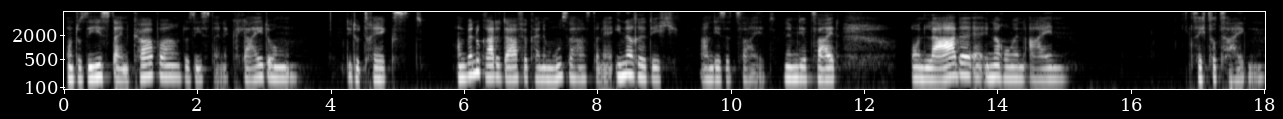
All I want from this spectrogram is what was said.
Und du siehst deinen Körper, du siehst deine Kleidung, die du trägst. Und wenn du gerade dafür keine Muße hast, dann erinnere dich an diese Zeit. Nimm dir Zeit und lade Erinnerungen ein, sich zu zeigen.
